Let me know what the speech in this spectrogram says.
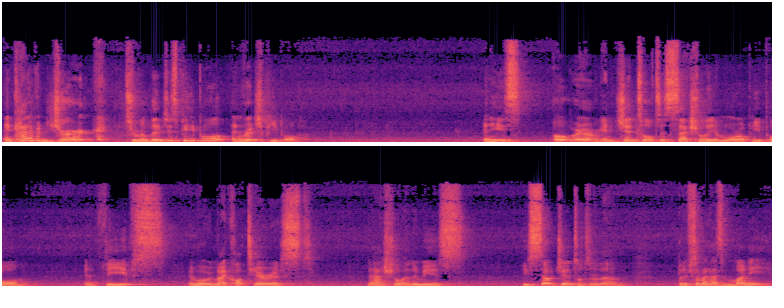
and kind of a jerk to religious people and rich people. And he's over and over again gentle to sexually immoral people and thieves and what we might call terrorists national enemies. He's so gentle to them. But if someone has money,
